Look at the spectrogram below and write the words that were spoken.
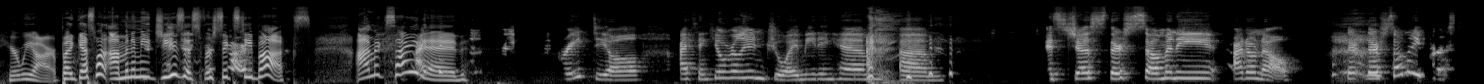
here we are. But guess what? I'm going to meet Jesus for 60 bucks. I'm excited. great deal. I think you'll really enjoy meeting him. Um, it's just there's so many. I don't know. There, there's so many perks to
